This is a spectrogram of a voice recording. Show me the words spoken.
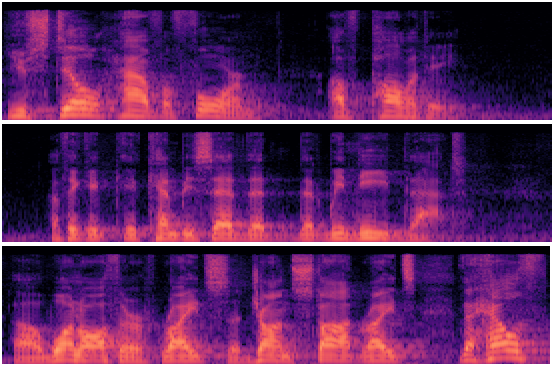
you still have a form of polity. I think it, it can be said that, that we need that. Uh, one author writes, uh, John Stott writes, the health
